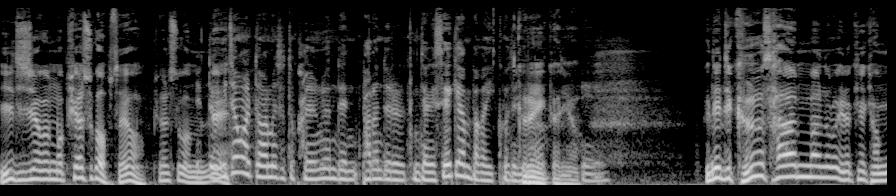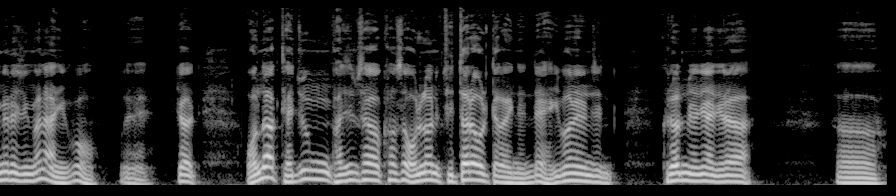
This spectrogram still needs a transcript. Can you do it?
이 지적은 뭐 피할 수가 없어요. 피할 수가 또 없는데. 의정 활동하면서도 관련된 발언들을 굉장히 세게 한 바가 있거든요. 그러니까요. 예. 근데 이제 그 사안만으로 이렇게 격렬해진 건 아니고, 예. 그러니까 워낙 대중 관심사가 커서 언론이 뒤따라올 때가 있는데 이번에는 이제 그런 면이 아니라 어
